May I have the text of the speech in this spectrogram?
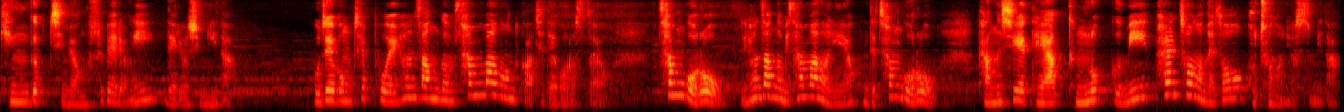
긴급 지명 수배령이 내려집니다. 고재봉 체포에 현상금 3만 원까지 내걸었어요. 참고로 현상금이 3만 원이에요. 근데 참고로 당시에 대학 등록금이 8천 원에서 9천 원이었습니다.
